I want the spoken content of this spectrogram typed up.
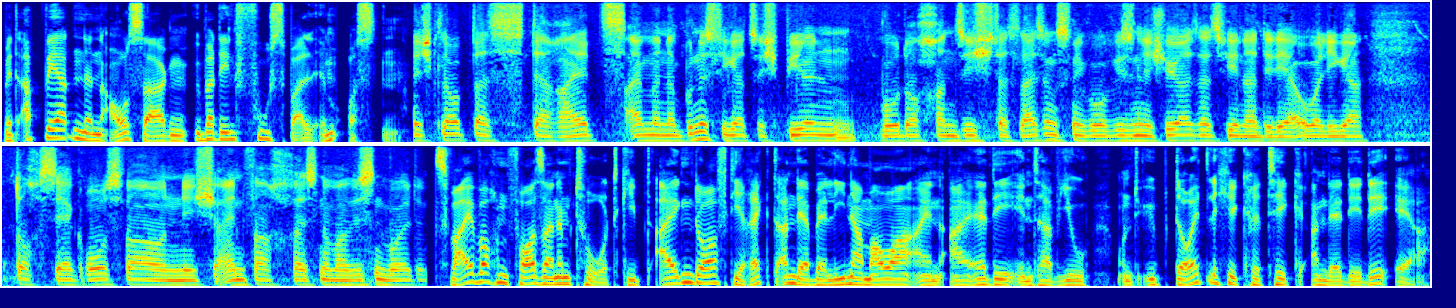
mit abwertenden Aussagen über den Fußball im Osten. Ich glaube, dass der Reiz, einmal in der Bundesliga zu spielen, wo doch an sich das Leistungsniveau wesentlich höher ist als wir in der DDR-Oberliga doch sehr groß war und ich einfach es nochmal wissen wollte. Zwei Wochen vor seinem Tod gibt Eigendorf direkt an der Berliner Mauer ein ARD-Interview und übt deutliche Kritik an der DDR.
